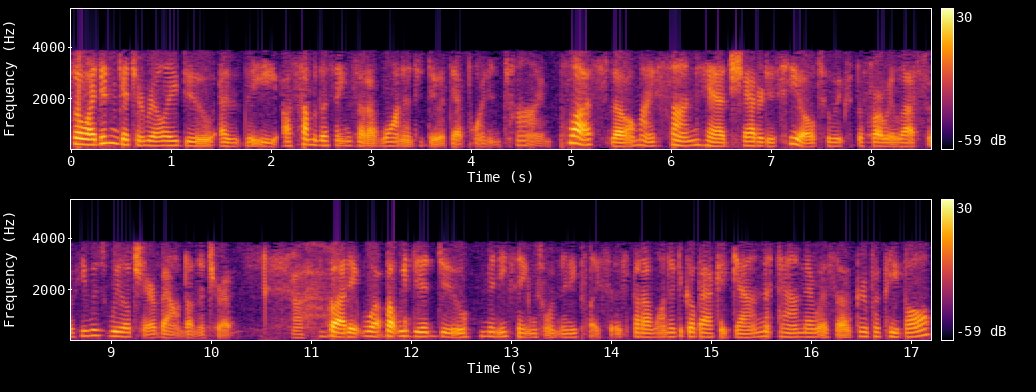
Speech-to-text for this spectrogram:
So I didn't get to really do as the uh, some of the things that I wanted to do at that point in time. Plus, though, my son had shattered his heel two weeks before we left, so he was wheelchair bound on the trip. But it wa but we did do many things, in many places. But I wanted to go back again, and there was a group of people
